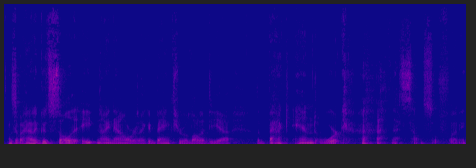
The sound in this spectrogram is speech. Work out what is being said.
Because if I had a good solid eight nine hours, I could bang through a lot of the uh, the back end work. that sounds so funny.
